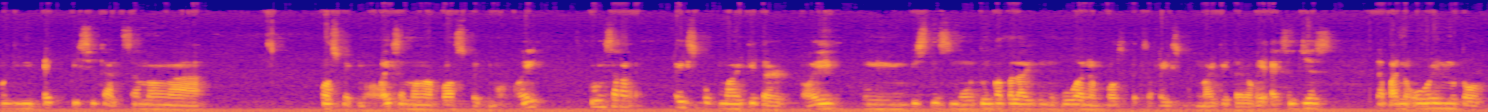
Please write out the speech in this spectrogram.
maging sikat sa mga prospect mo, okay? Sa mga prospect mo, okay? Kung sa Facebook marketer, okay? Kung business mo, doon ka pala kumukuha ng prospect sa Facebook marketer, okay? I suggest na panoorin mo to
